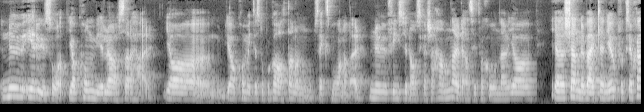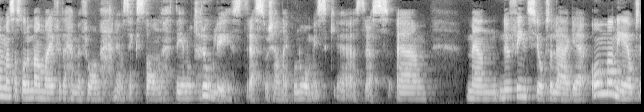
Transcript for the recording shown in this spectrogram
nu är det ju så att jag kommer ju lösa det här. Jag, jag kommer inte stå på gatan om sex månader. Nu finns det ju de som kanske hamnar i den situationen. Jag, jag känner verkligen, jag är uppvuxen själv med ensamstående mamma, jag flyttade hemifrån när jag var 16. Det är en otrolig stress att känna ekonomisk eh, stress. Ehm, men nu finns ju också läge, om man är också,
